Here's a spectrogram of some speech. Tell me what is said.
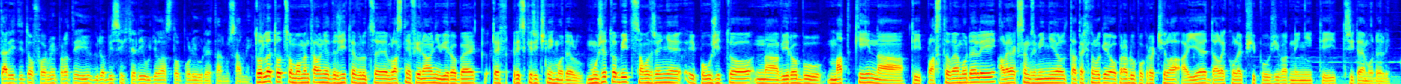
tady tyto formy pro ty, kdo by si chtěli udělat z toho polyuretanu sami. Tohle to, co momentálně držíte v ruce, je vlastně finální výrobek těch pryskyřičných modelů. Může to být samozřejmě i použito na výrobu matky na ty plastové modely, ale jak jsem zmínil, ta technologie opravdu pokročila a je daleko lepší používat nyní ty 3D modely.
